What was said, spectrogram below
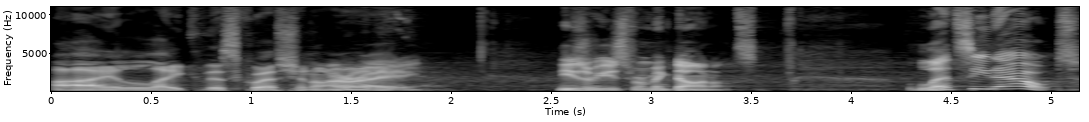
I like this question All already. right. These are used for McDonald's. Let's eat out.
